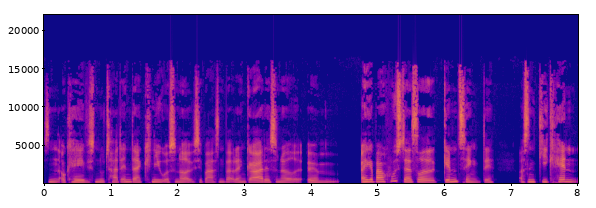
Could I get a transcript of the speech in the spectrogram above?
sådan, okay, hvis nu tager den der kniv og sådan noget, hvis jeg bare sådan, hvordan gør det, sådan noget. Øhm, og jeg kan bare huske, at jeg så gennemtænkte det, og sådan gik hen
